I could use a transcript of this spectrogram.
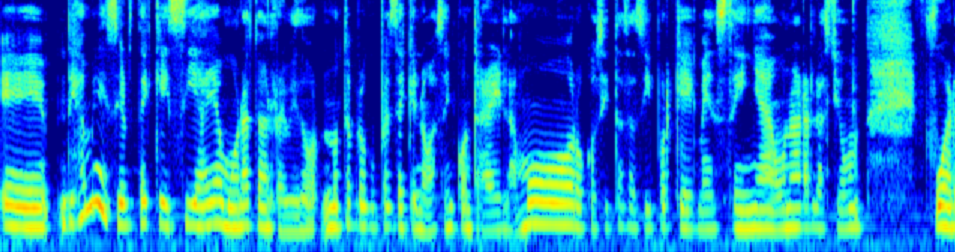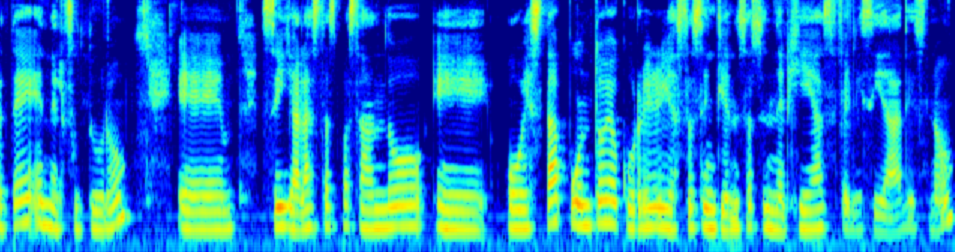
Eh, déjame decirte que si hay amor a tu alrededor, no te preocupes de que no vas a encontrar el amor o cositas así porque me enseña una relación fuerte en el futuro. Eh, si ya la estás pasando eh, o está a punto de ocurrir y ya estás sintiendo esas energías, felicidades, ¿no?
